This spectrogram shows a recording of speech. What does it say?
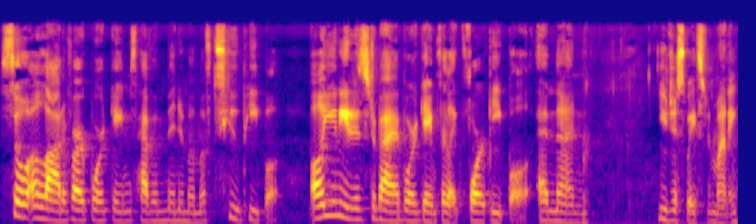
so a lot of our board games have a minimum of two people. All you need is to buy a board game for like four people, and then you just wasted money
